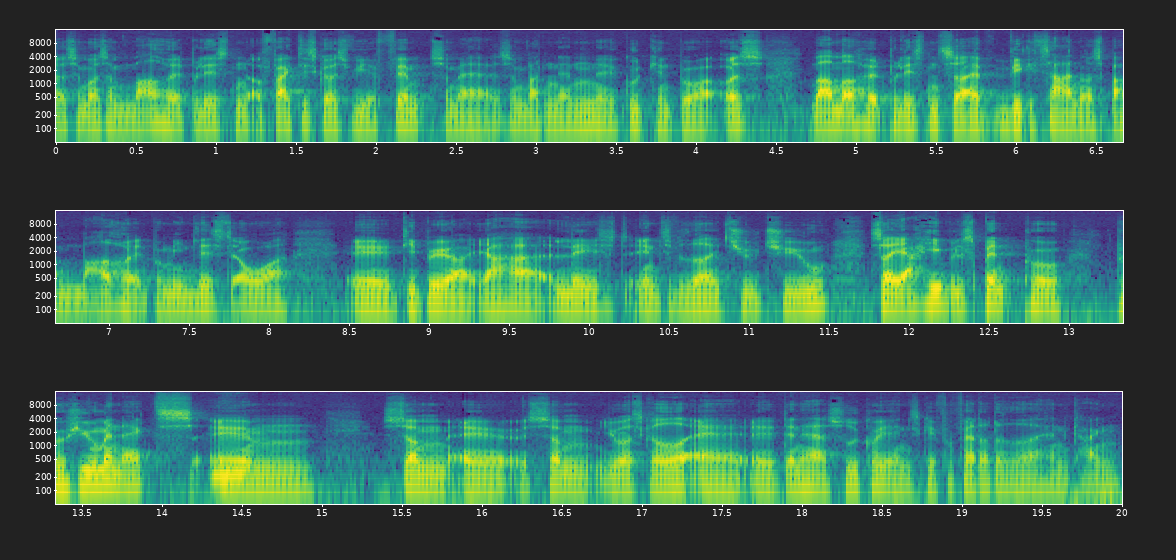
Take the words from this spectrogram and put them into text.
øh, som også er meget højt på listen, og faktisk også via 5, som, er, som var den anden uh, godkendt bog, også meget, meget højt på listen, så er vegetaren også bare meget højt på min liste over uh, de bøger, jeg har læst indtil videre i 2020. Så jeg er helt vildt spændt på, på Human Acts, mm. øhm, som, øh, som jo er skrevet af øh, den her sydkoreanske forfatter, der hedder Han Kang.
